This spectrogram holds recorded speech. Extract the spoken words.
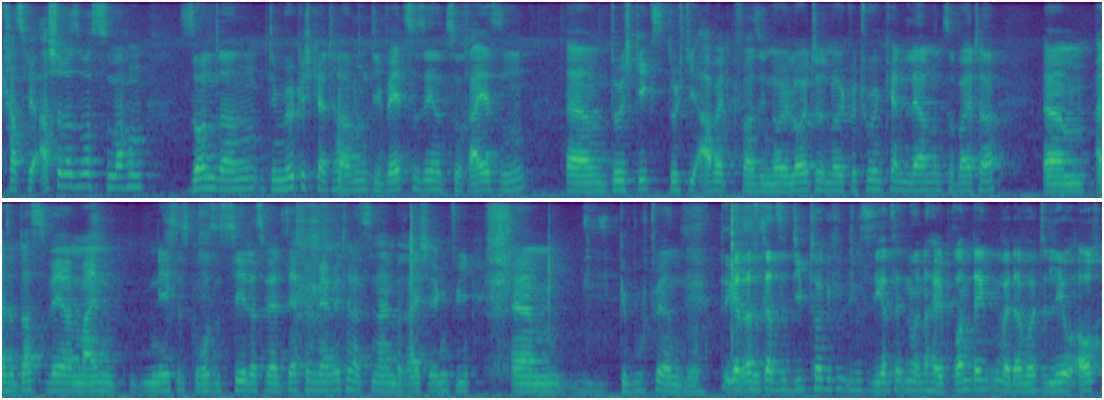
krass viel Asche oder sowas zu machen, sondern die Möglichkeit haben, die Welt zu sehen und zu reisen, ähm, durch Gigs, durch die Arbeit quasi, neue Leute, neue Kulturen kennenlernen und so weiter. Ähm, also das wäre mein nächstes großes Ziel, dass wir halt sehr viel mehr im internationalen Bereich irgendwie ähm, gebucht werden. So. Digga, Das das ist gerade so Deep Talk gefühlt. Ich musste die ganze Zeit nur an Heilbronn denken, weil da wollte Leo auch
